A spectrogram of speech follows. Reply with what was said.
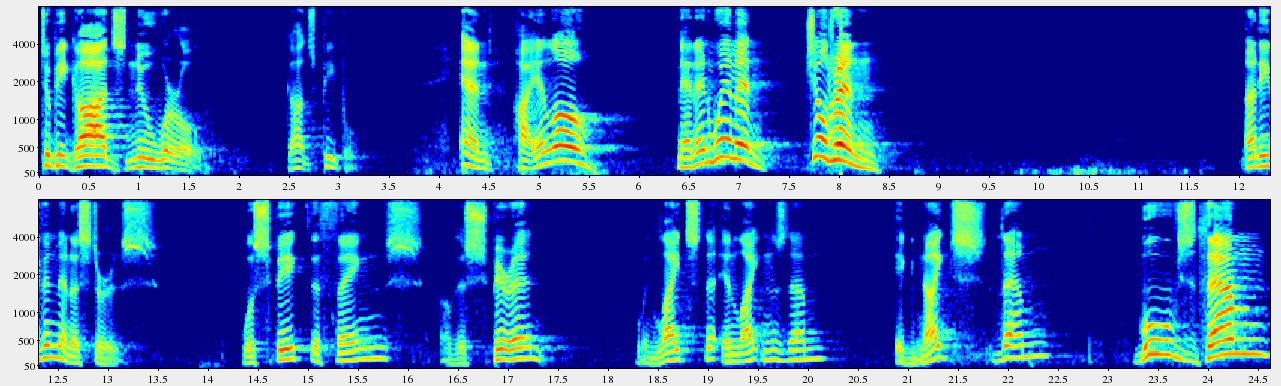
to be God's new world, God's people. And high and low, men and women, children, and even ministers will speak the things of the Spirit who enlightens them, ignites them, moves them,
